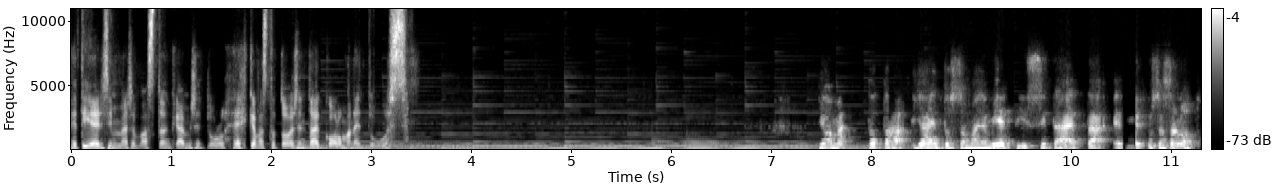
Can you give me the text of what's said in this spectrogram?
heti ensimmäisen vastoinkäymisen tulle, ehkä vasta toisen tai kolmannen tullessa. Joo, mä tota, jäin tuossa ja miettiä sitä, että, että kun sä sanot,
